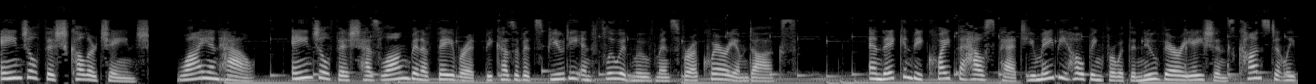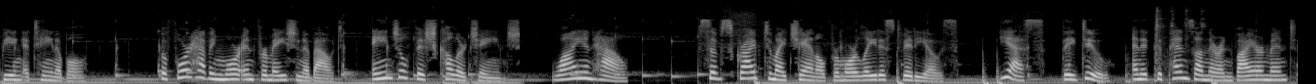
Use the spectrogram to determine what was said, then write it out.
Angelfish color change. Why and how? Angelfish has long been a favorite because of its beauty and fluid movements for aquarium dogs. And they can be quite the house pet you may be hoping for with the new variations constantly being attainable. Before having more information about Angelfish color change, why and how, subscribe to my channel for more latest videos. Yes, they do, and it depends on their environment,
